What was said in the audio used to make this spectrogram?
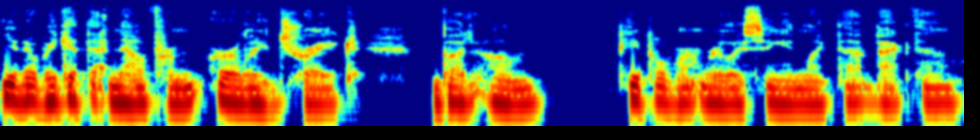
You know, we get that now from early Drake, but um, people weren't really singing like that back then.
